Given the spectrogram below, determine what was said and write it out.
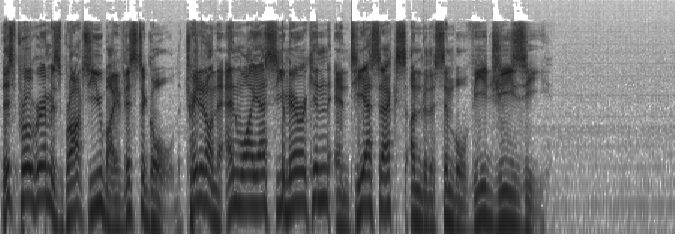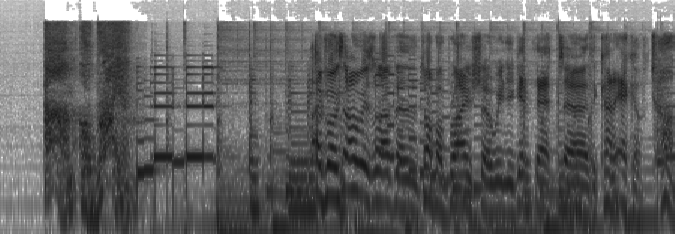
This program is brought to you by Vista Gold, traded on the NYSE American and TSX under the symbol VGZ. Tom O'Brien. Hi, folks. I always love the Tom O'Brien show when you get that uh, the kind of echo. Tom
